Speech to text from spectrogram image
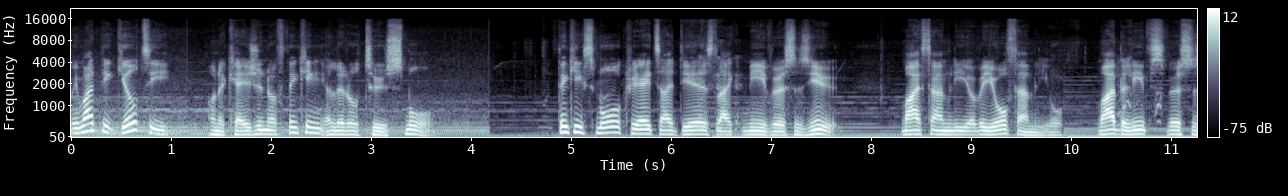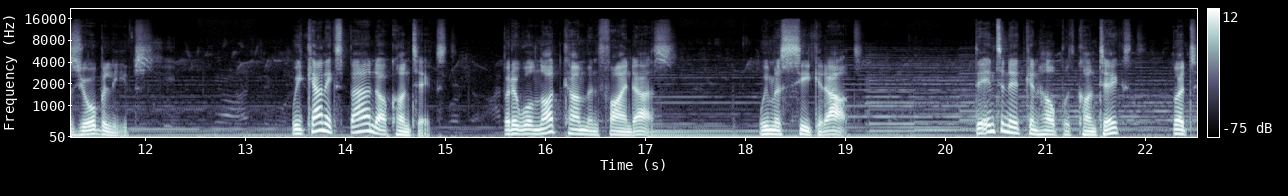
we might be guilty on occasion of thinking a little too small. Thinking small creates ideas like me versus you, my family over your family, or my beliefs versus your beliefs. We can expand our context, but it will not come and find us. We must seek it out. The internet can help with context, but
